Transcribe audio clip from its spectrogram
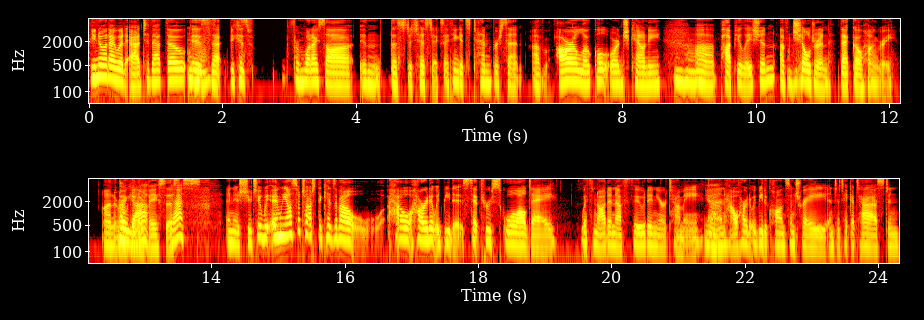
You know what I would add to that though Mm-hmm. is that because from what I saw in the statistics, I think it's 10% of our local Orange County Mm-hmm. uh, population of children that go hungry on a regular basis. Oh, Yes. An issue too. We, and we also talked to the kids about how hard it would be to sit through school all day with not enough food in your tummy Yeah. and how hard it would be to concentrate and to take a test and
